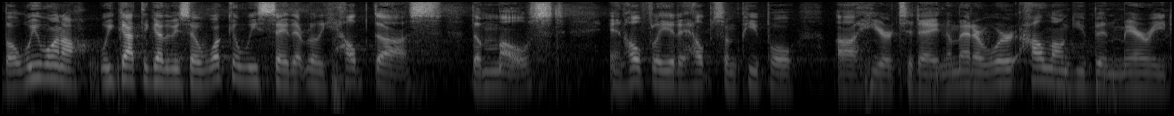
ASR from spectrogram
But we want to, we got together, we said, what can we say that really helped us the most? And hopefully it'll help some people uh, here today, no matter where, how long you've been married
